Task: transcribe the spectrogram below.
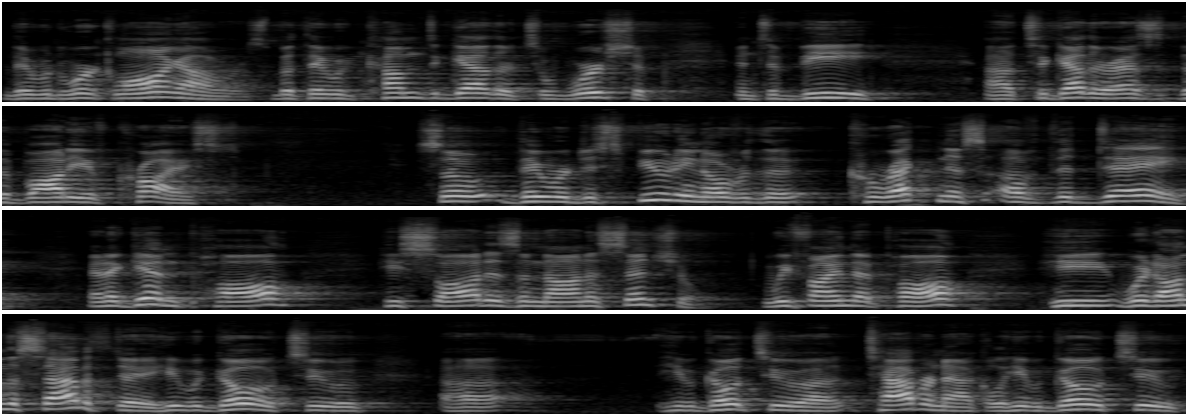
They would work long hours, but they would come together to worship and to be uh, together as the body of Christ. So they were disputing over the correctness of the day. And again, Paul, he saw it as a non essential. We find that Paul, he would on the Sabbath day, he would go to uh, he would go to a tabernacle, he would go to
